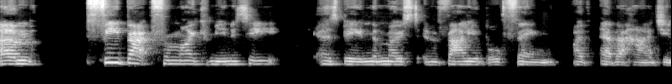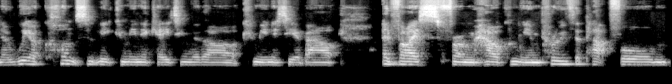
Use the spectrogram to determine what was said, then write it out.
Um, feedback from my community has been the most invaluable thing I've ever had. You know, we are constantly communicating with our community about advice from how can we improve the platform,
